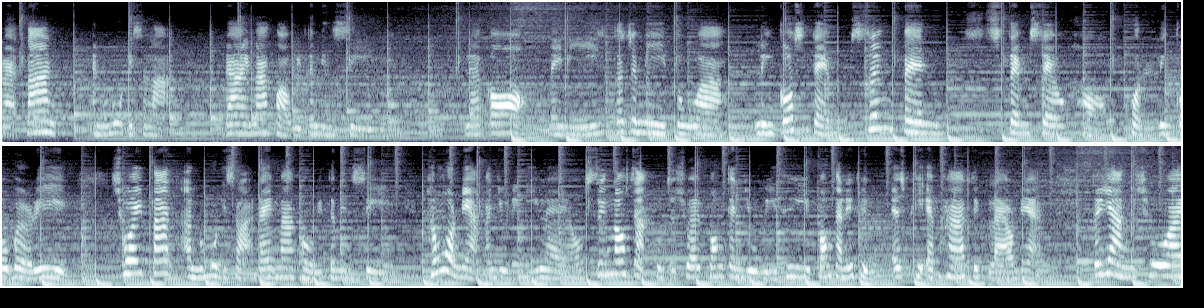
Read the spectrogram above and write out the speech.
และต้านอนุมูลอิสระได้มากกว่าวิตามินซี และก็ในนี้ก็จะมีตัวลิงโกสเต็มซึ่งเป็นสเต็มเซลล์ของผลลิงโกเบอรี่ ช่วยต้านอนุมูลอิสระได้มากกว่าวิตามินซี ทั้งหมดเนี่ยมันอยู่ในนี้แล้ว ซึ่งนอกจากคุณจะช่วยป้องกัน UV ที่ป้องกันได้ถึง SPF 50 แล้วเนี่ยก็ยังช่วย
